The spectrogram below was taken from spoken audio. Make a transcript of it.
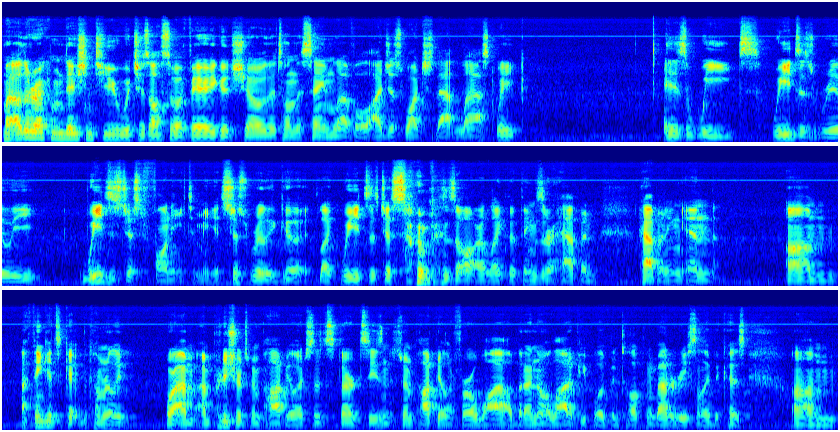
My other recommendation to you, which is also a very good show that's on the same level, I just watched that last week, is Weeds. Weeds is really Weeds is just funny to me. It's just really good. Like Weeds is just so bizarre, like the things that are happen happening and um, I think it's become really or I'm, I'm pretty sure it's been popular. It's its third season. It's been popular for a while, but I know a lot of people have been talking about it recently because um,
